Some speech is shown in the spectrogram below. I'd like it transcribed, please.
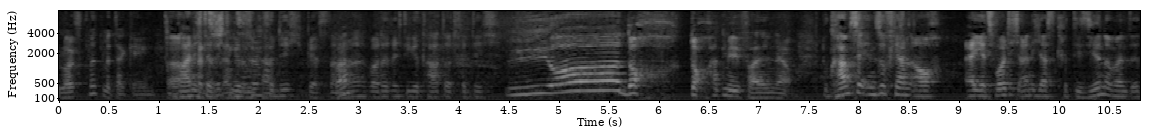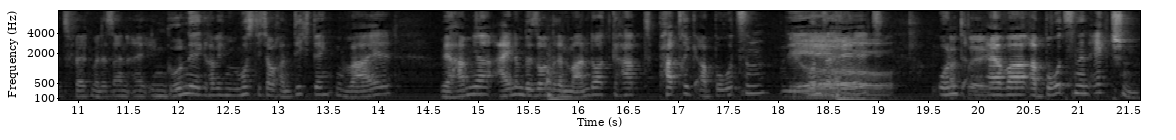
läuft mit mit der Gang. War nicht Kann der richtige Film Sinn für kann. dich gestern, ne? War der richtige Tatort für dich. Ja, doch, doch, hat mir gefallen, ja. Du kamst ja insofern auch, äh, jetzt wollte ich eigentlich erst kritisieren, aber jetzt fällt mir das ein. Äh, Im Grunde ich, musste ich auch an dich denken, weil wir haben ja einen besonderen Mann dort gehabt, Patrick Abozen, Jo. unser Held. Und Patrick. er war Abozen in Action.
